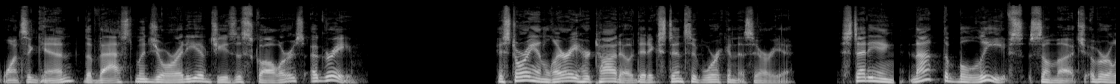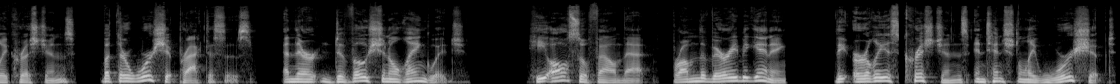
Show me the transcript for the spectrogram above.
Once again, the vast majority of Jesus scholars agree. Historian Larry Hurtado did extensive work in this area, studying not the beliefs so much of early Christians, but their worship practices and their devotional language. He also found that, from the very beginning, the earliest Christians intentionally worshiped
